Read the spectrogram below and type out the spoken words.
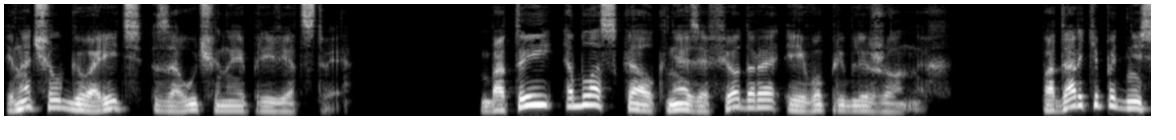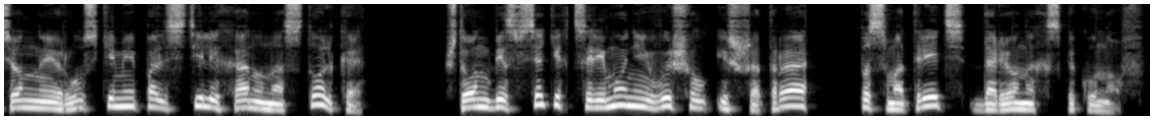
и начал говорить заученное приветствие. Батый обласкал князя Федора и его приближенных. Подарки, поднесенные русскими, польстили хану настолько, что он без всяких церемоний вышел из шатра посмотреть даренных скакунов.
